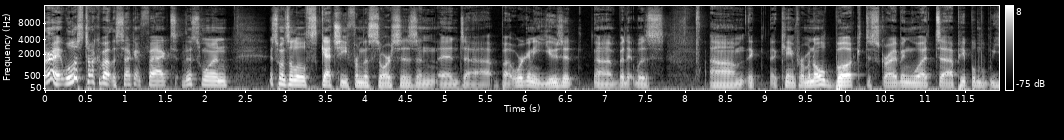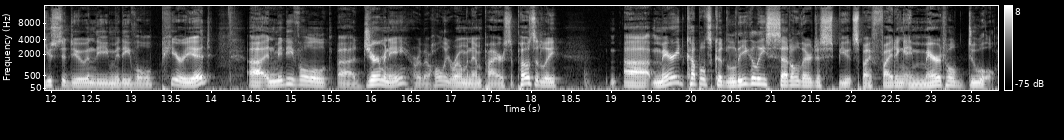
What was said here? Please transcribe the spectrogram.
All right, well, let's talk about the second fact. This one, this one's a little sketchy from the sources, and and uh, but we're going to use it. Uh, but it was, um, it, it, came from an old book describing what uh, people used to do in the medieval period. Uh, in medieval uh, Germany or the Holy Roman Empire, supposedly uh, married couples could legally settle their disputes by fighting a marital duel.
